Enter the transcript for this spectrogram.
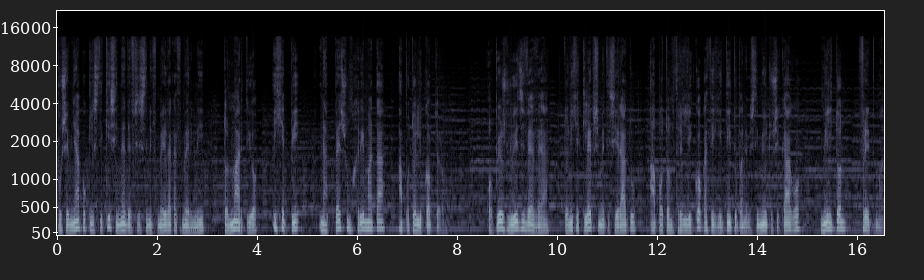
που σε μια αποκλειστική συνέντευξη στην εφημερίδα Καθημερινή τον Μάρτιο είχε πει να πέσουν χρήματα από το ελικόπτερο. Ο οποίος Λουίτζι βέβαια τον είχε κλέψει με τη σειρά του από τον θρηλυκό καθηγητή του Πανεπιστημίου του Σικάγο, Μίλτον Φρίτμαν.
